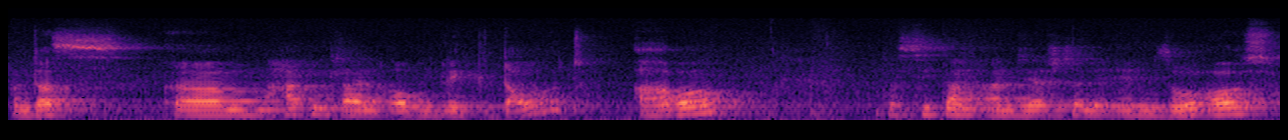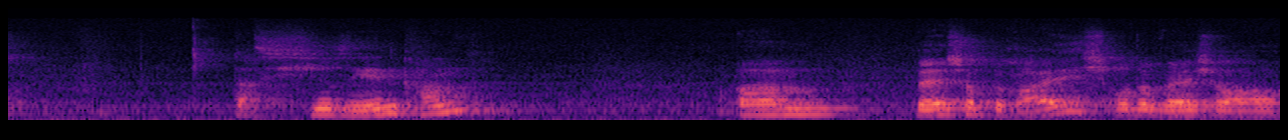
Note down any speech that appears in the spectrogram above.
Und das ähm, hat einen kleinen Augenblick gedauert, aber das sieht dann an der Stelle eben so aus, dass ich hier sehen kann, ähm, welcher Bereich oder welcher,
